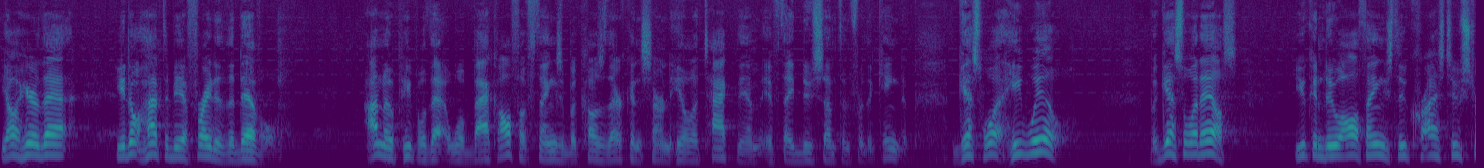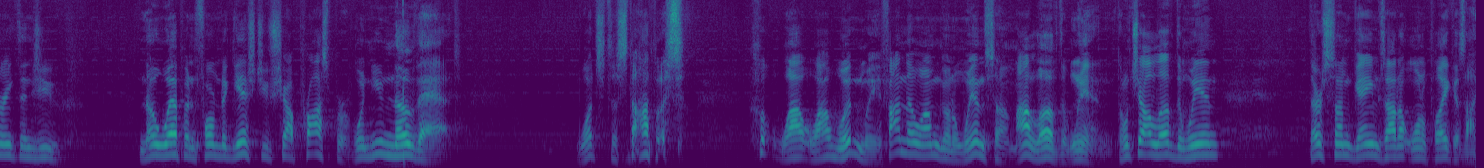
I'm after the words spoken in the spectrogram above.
Y'all hear that? You don't have to be afraid of the devil. I know people that will back off of things because they're concerned he'll attack them if they do something for the kingdom. Guess what? He will. But guess what else? You can do all things through Christ who strengthens you. No weapon formed against you shall prosper. When you know that, what's to stop us? why, why wouldn't we? If I know I'm going to win something, I love to win. Don't y'all love to win? There's some games I don't want to play because I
